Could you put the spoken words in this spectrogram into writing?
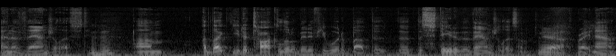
an evangelist. Mhm. Um, I'd like you to talk a little bit, if you would, about the, the, the state of evangelism Yeah. right now.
